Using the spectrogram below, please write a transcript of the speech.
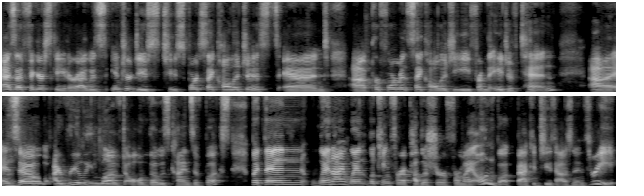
as a figure skater, I was introduced to sports psychologists and uh, performance psychology from the age of 10. Uh, and Mm. so I really loved all those kinds of books. But then when I went looking for a publisher for my own book back in 2003,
